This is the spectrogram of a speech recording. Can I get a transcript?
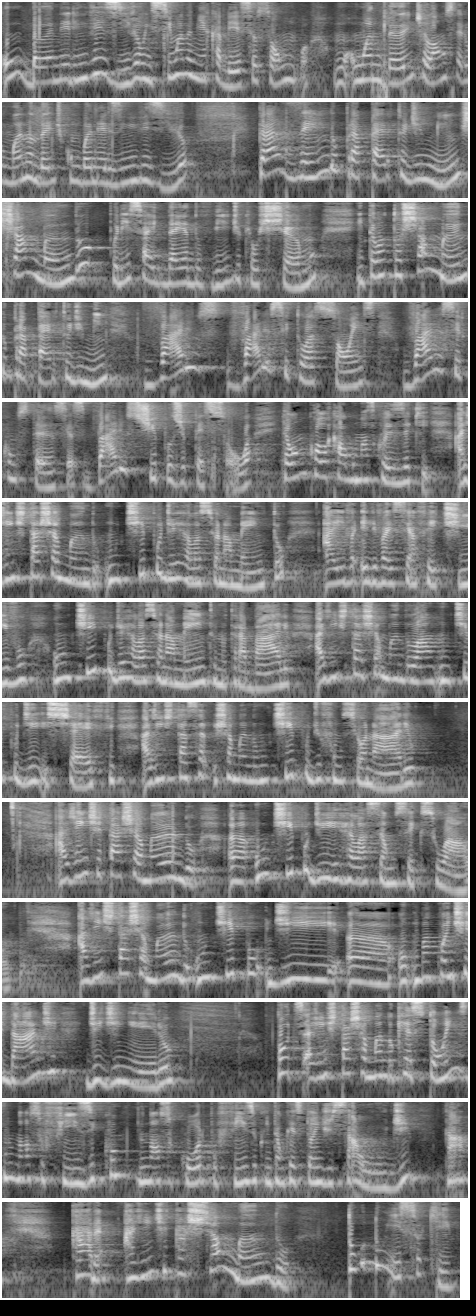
um banner invisível em cima da minha cabeça. Eu sou um, um, um andante lá, um ser humano andante com um bannerzinho invisível trazendo para perto de mim, chamando, por isso a ideia do vídeo que eu chamo. Então eu tô chamando para perto de mim vários, várias situações, várias circunstâncias, vários tipos de pessoa. Então vamos colocar algumas coisas aqui. A gente está chamando um tipo de relacionamento, aí ele vai ser afetivo, um tipo de relacionamento no trabalho. A gente está chamando lá um tipo de chefe, a gente está chamando um tipo de funcionário a gente está chamando uh, um tipo de relação sexual, a gente está chamando um tipo de uh, uma quantidade de dinheiro. Putz, a gente está chamando questões no nosso físico, no nosso corpo físico, então questões de saúde, tá? Cara, a gente está chamando tudo isso aqui.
